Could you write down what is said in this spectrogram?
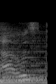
I was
